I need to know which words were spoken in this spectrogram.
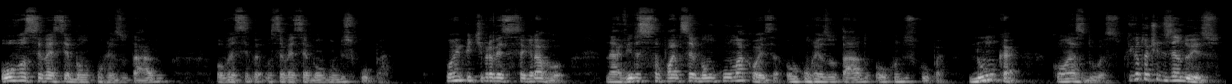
Ou você vai ser bom com resultado, ou você vai ser bom com desculpa. Vou repetir para ver se você gravou. Na vida você só pode ser bom com uma coisa, ou com resultado, ou com desculpa. Nunca com as duas. Por que eu estou te dizendo isso?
